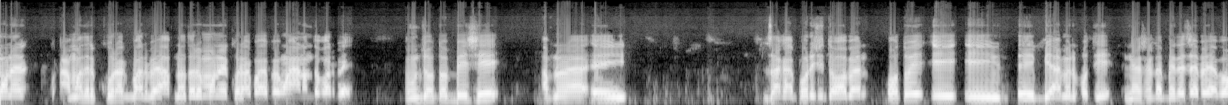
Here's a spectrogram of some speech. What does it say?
মনের, আমাদের খোরাক বাড়বে, আপনাদেরও মনের খোরাক বাড়বে এবং আনন্দ বাড়বে। এবং যত বেশি আপনারা এই জায়গায় পরিচিত হবেন অতই এই এই ব্যায়ামের প্রতি নেশাটা বেড়ে যাবে এবং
